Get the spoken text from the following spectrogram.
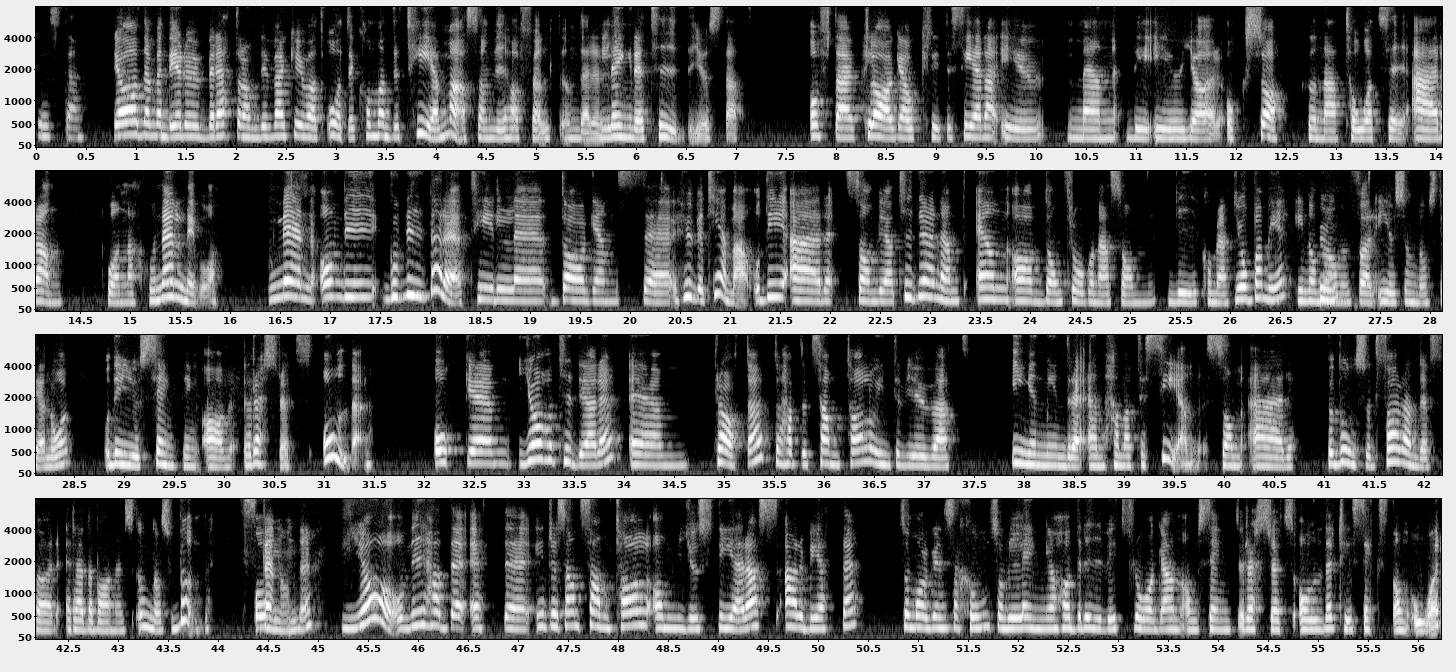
Just det. Ja, men det du berättar om det verkar ju vara ett återkommande tema som vi har följt under en längre tid. Just att ofta klaga och kritisera EU men det EU gör också kunna ta åt sig äran på nationell nivå. Men om vi går vidare till eh, dagens eh, huvudtema och det är som vi har tidigare nämnt en av de frågorna som vi kommer att jobba med inom mm. ramen för EUs ungdomsdialog och det är just sänkning av rösträttsåldern. Och eh, jag har tidigare eh, pratat och haft ett samtal och intervjuat ingen mindre än Hanna Tessén som är förbundsordförande för Rädda Barnens ungdomsförbund. Spännande. Och, ja, och vi hade ett eh, intressant samtal om just deras arbete som organisation som länge har drivit frågan om sänkt rösträttsålder till 16 år.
